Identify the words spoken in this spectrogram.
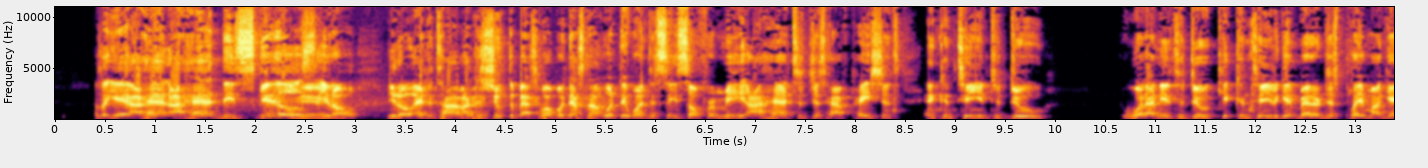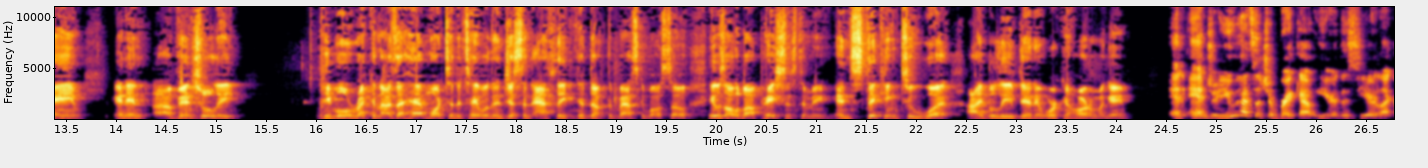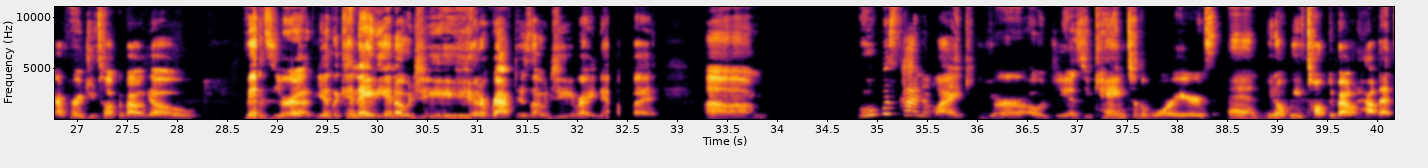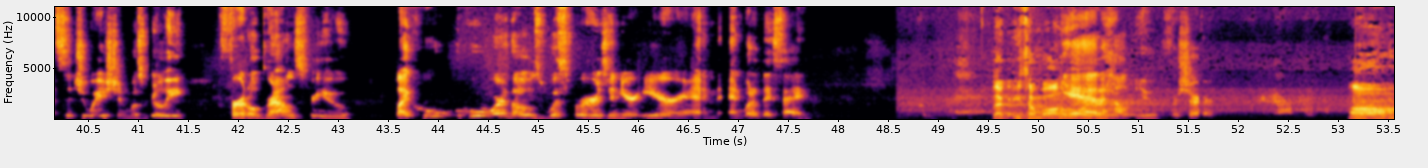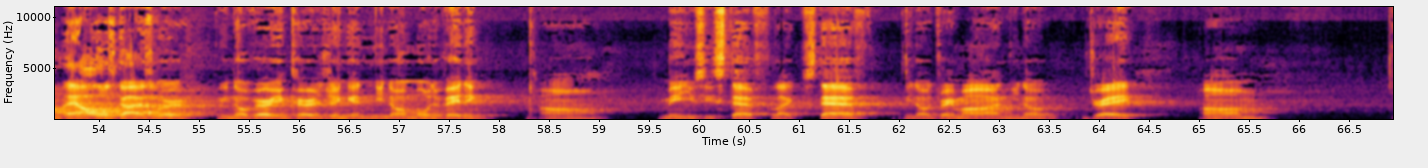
was like, yeah, I had I had these skills, yeah. you know. You know, at the time I could shoot the basketball, but that's not what they wanted to see. So for me, I had to just have patience and continue to do what I needed to do, continue to get better, just play my game, and then eventually people will recognize I had more to the table than just an athlete can conduct the basketball. So it was all about patience to me and sticking to what I believed in and working hard on my game. And Andrew, you had such a breakout year this year. Like I've heard you talk about, yo, Vince, you're a you're the Canadian OG, you're the Raptors OG right now. But um, who was kind of like your OG as you came to the Warriors? And you know, we've talked about how that situation was really fertile grounds for you. Like who who were those whisperers in your ear, and and what did they say? Like you talking about all the yeah, Warriors? to help you for sure. Um, yeah, all those guys were, you know, very encouraging and you know motivating. Um, I mean, you see Steph, like Steph, you know, Draymond, you know, Dre, um,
